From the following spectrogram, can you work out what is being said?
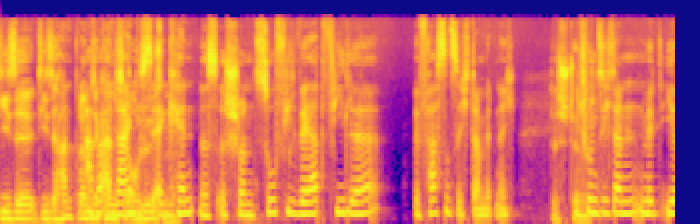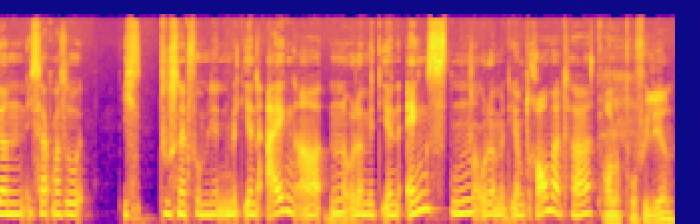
diese, diese Handbremse Aber kann ich allein auch diese lösen. Erkenntnis ist schon so viel wert. Viele befassen sich damit nicht. Das Die stimmt. tun sich dann mit ihren, ich sag mal so, ich tue es nicht formulieren, mit ihren Eigenarten oder mit ihren Ängsten oder mit ihrem Traumata auch noch profilieren.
